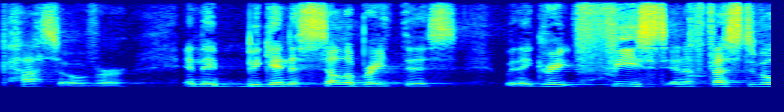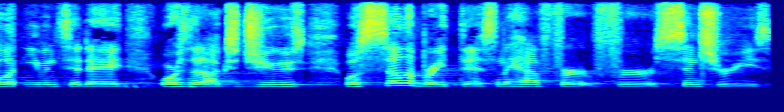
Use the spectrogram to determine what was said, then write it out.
Passover. And they began to celebrate this with a great feast and a festival. And even today, Orthodox Jews will celebrate this, and they have for, for centuries,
